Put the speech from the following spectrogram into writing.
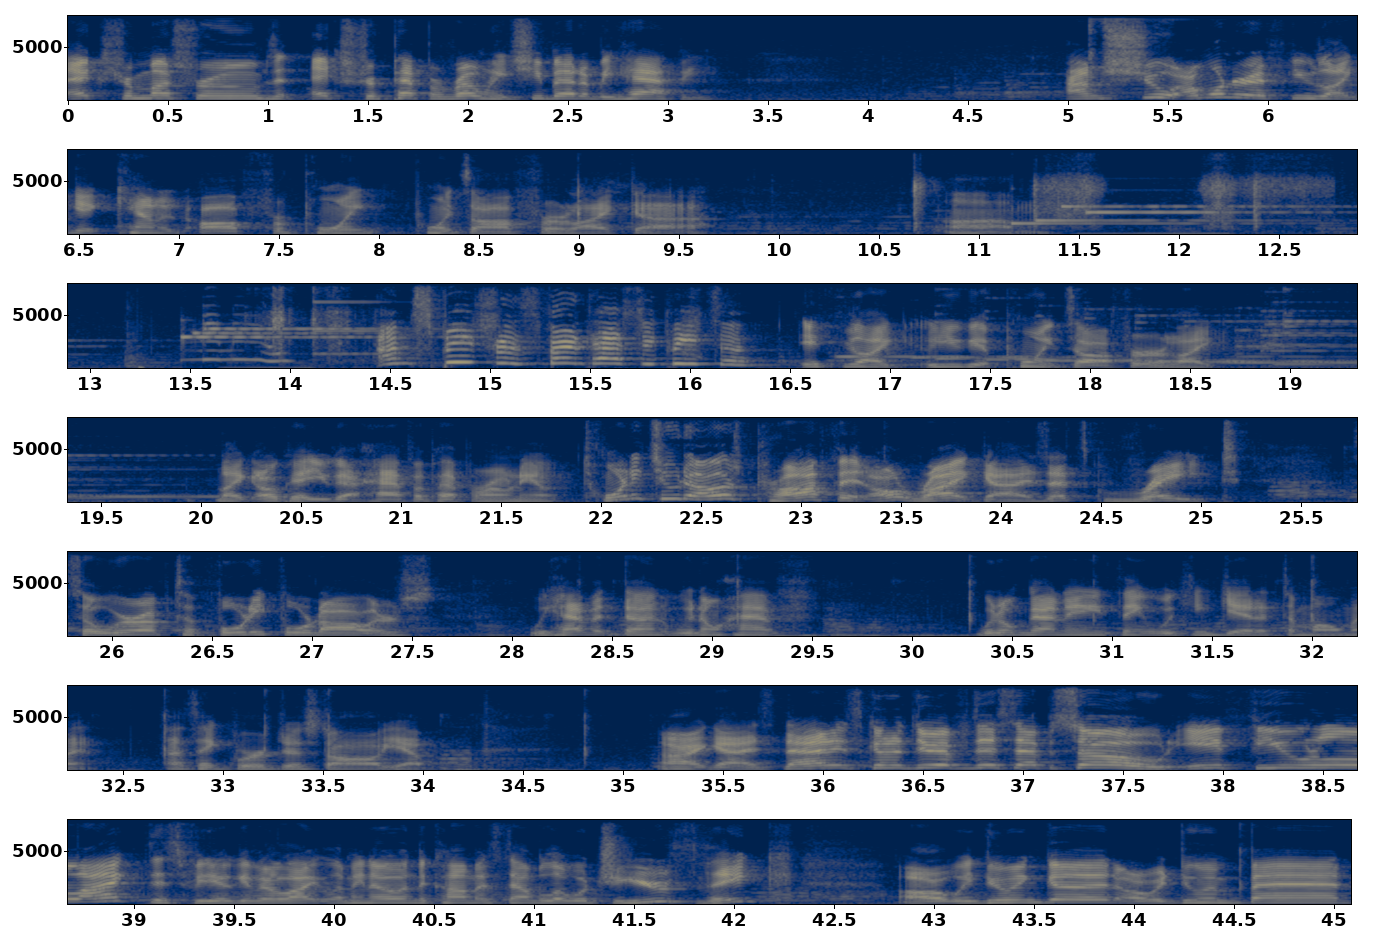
extra mushrooms and extra pepperoni. She better be happy. I'm sure. I wonder if you like get counted off for point points off for like uh um. I'm speechless. Fantastic pizza. If like you get points off for like like okay, you got half a pepperoni. Twenty-two dollars profit. All right, guys, that's great. So we're up to forty-four dollars. We haven't done. We don't have. We don't got anything we can get at the moment. I think we're just all. Yep. Alright guys, that is going to do it for this episode. If you like this video, give it a like. Let me know in the comments down below what you think. Are we doing good? Are we doing bad?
